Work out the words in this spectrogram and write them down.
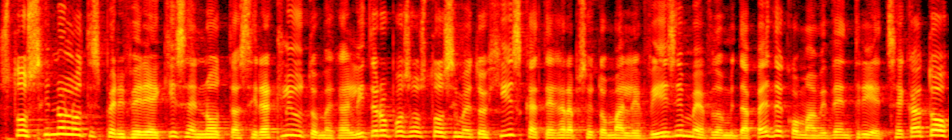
Στο σύνολο της Περιφερειακής Ενότητας Ηρακλείου, το μεγαλύτερο ποσοστό συμμετοχής κατέγραψε το Μαλεβίζι με 75,03%,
